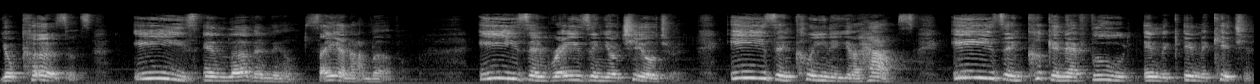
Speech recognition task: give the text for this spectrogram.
your cousins, ease in loving them, saying I love them, ease in raising your children, ease in cleaning your house, ease in cooking that food in the in the kitchen.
